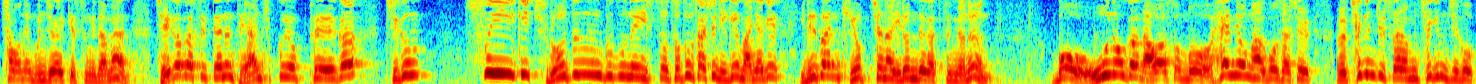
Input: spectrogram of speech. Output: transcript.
차원의 문제가 있겠습니다만 제가 봤을 때는 대한축구협회가 지금 수익이 줄어든 부분에 있어서도 사실 이게 만약에 일반 기업체나 이런 데 같으면은 뭐 오너가 나와서 뭐 해명하고 사실 책임질 사람은 책임지고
